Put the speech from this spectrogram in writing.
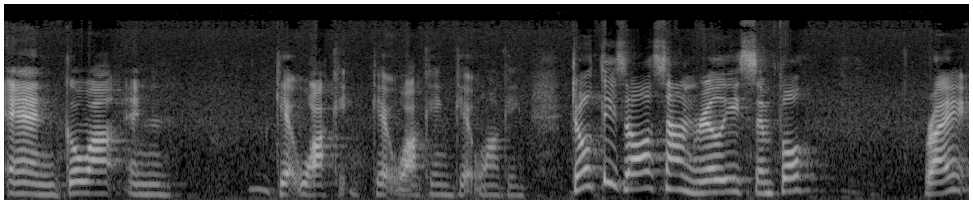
and go out and get walking, get walking, get walking. Don't these all sound really simple? Right?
